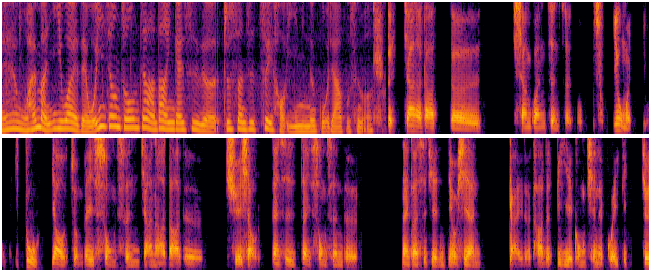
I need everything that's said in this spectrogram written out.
哎，我还蛮意外的，我印象中加拿大应该是个就算是最好移民的国家，不是吗？对，加拿大的。相关政策都不错，因为我们一度要准备送生加拿大的学校，但是在送生的那段时间，纽西兰改了他的毕业工签的规定，就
